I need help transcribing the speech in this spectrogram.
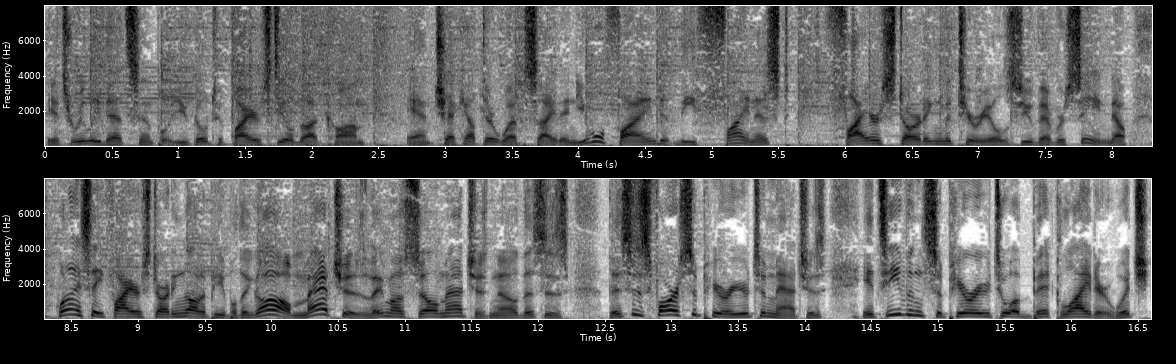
It's really that simple. You go to Firesteel.com and check out their website, and you will find the finest fire starting materials you've ever seen. Now, when I say fire starting, a lot of people think, "Oh, matches, they must sell matches." No, this is this is far superior to matches. It's even superior to a Bic lighter, which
